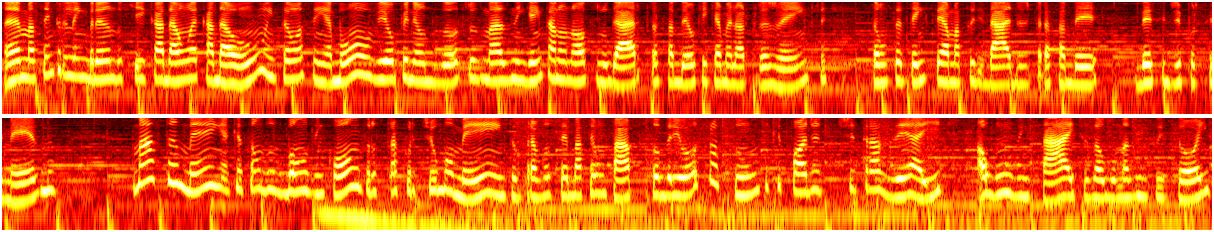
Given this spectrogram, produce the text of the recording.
né, mas sempre lembrando que cada um é cada um, então assim, é bom ouvir a opinião dos outros, mas ninguém tá no nosso lugar para saber o que, que é melhor pra gente. Então você tem que ter a maturidade para saber decidir por si mesmo mas também a questão dos bons encontros para curtir o momento, para você bater um papo sobre outro assunto que pode te trazer aí alguns insights, algumas intuições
